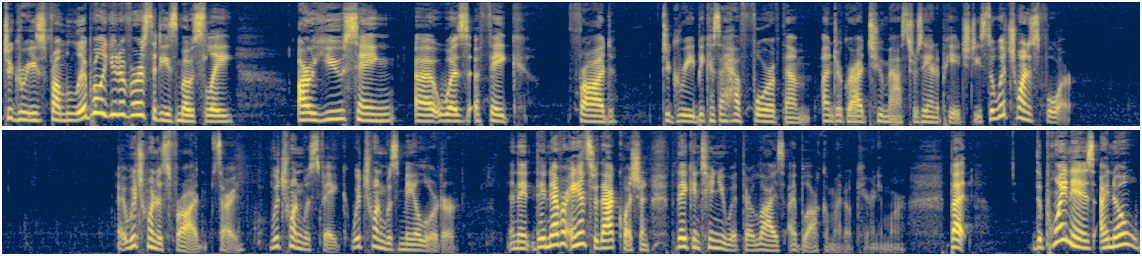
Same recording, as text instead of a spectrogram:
degrees from liberal universities, mostly, are you saying uh, was a fake fraud degree? Because I have four of them: undergrad, two masters, and a PhD. So, which one is four? Uh, which one is fraud? Sorry, which one was fake? Which one was mail order? And they, they never answer that question, but they continue with their lies. I block them. I don't care anymore. But the point is, I know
